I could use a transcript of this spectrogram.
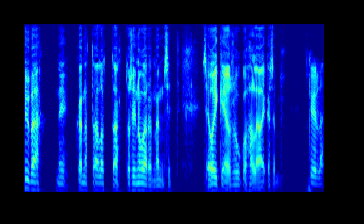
hyvä, niin kannattaa aloittaa tosi nuorena, niin sitten se oikea osuu kohdalle aikaisemmin. Kyllä.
